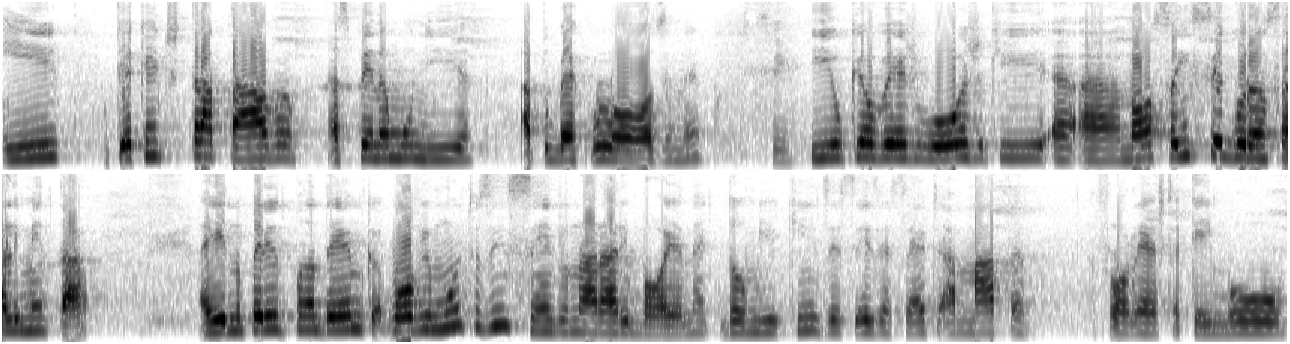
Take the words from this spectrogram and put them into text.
E o que, que a gente tratava? As pneumonias, a tuberculose, né? Sim. E o que eu vejo hoje que a, a nossa insegurança alimentar. Aí no período pandêmico houve muitos incêndios na Araribóia, né? 2015, 16, 17, a mata, a floresta queimou.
